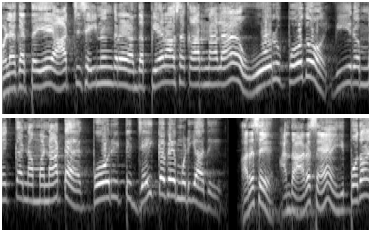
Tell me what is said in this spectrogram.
உலகத்தையே ஆட்சி செய்யணுங்கிற அந்த பேராசக்காரனால ஒரு போதும் வீரம் மிக்க நம்ம நாட்டை போரிட்டு ஜெயிக்கவே முடியாது. அரசே அந்த அரசன் இப்போதான்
